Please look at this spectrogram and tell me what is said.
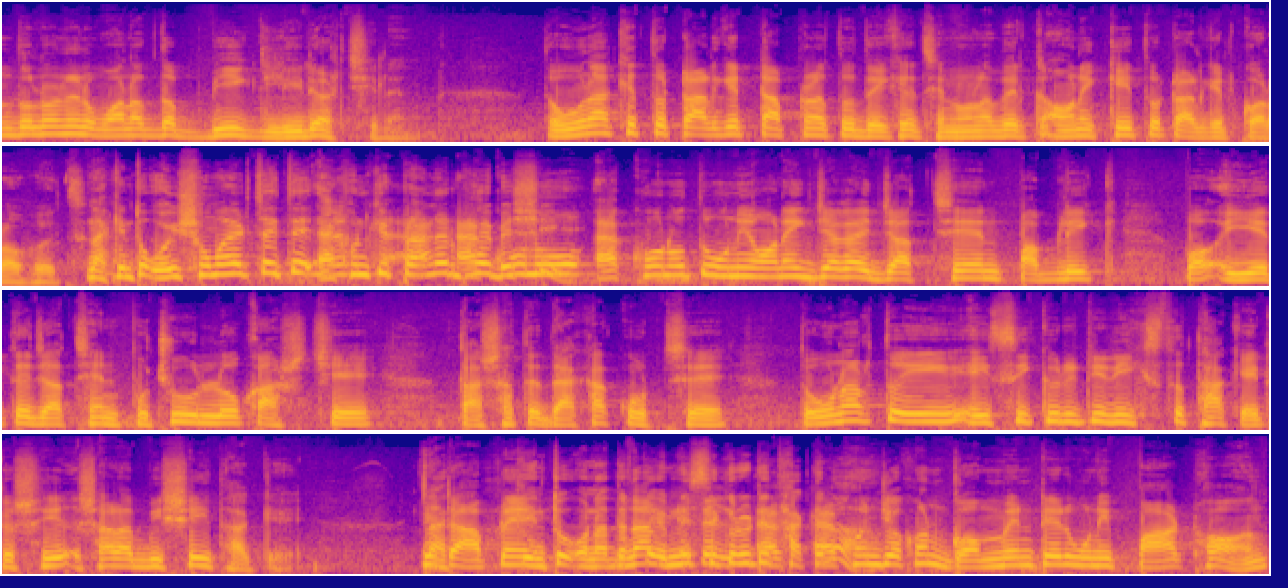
আন্দোলনের one of the big leader ছিলেন। তো ওনাকে তো টার্গেটটা আপনারা তো দেখেছেন ওনাদের অনেককেই তো টার্গেট করা হয়েছে। না কিন্তু ওই সময়ের চাইতে এখন কি প্রাণের ভয় বেশি? এখনো- এখনও তো উনি অনেক জায়গায় যাচ্ছেন পাবলিক ইয়েতে যাচ্ছেন প্রচুর লোক আসছে তার সাথে দেখা করছে। তো ওনার তো এই এই সিকিউরিটি রিস্ক তো থাকে এটা সে- সারা বিশ্বেই থাকে। এটা আপনি কিন্তু ওনাদের তো না, এমনি এখ- থাকে এখন যখন গভর্নমেন্টের উনি পার্ট হন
